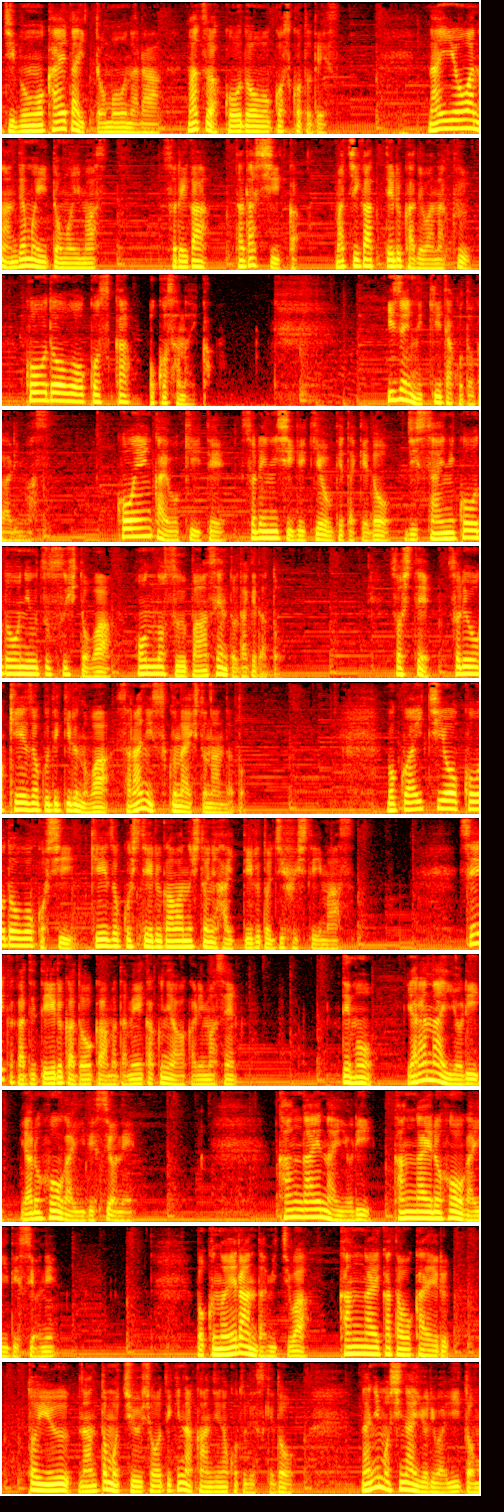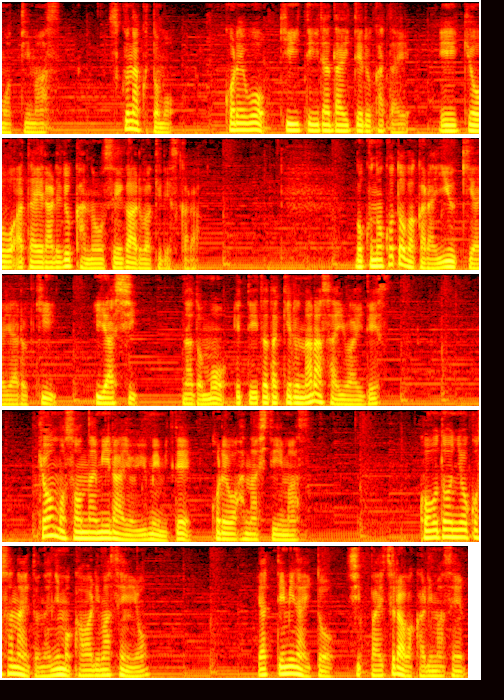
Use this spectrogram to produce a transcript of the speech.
自分を変えたいって思うなら、まずは行動を起こすことです。内容は何でもいいと思います。それが正しいか、間違ってるかではなく、行動を起こすか、起こさないか。以前に聞いたことがあります。講演会を聞いて、それに刺激を受けたけど、実際に行動に移す人は、ほんの数パーセントだけだと。そして、それを継続できるのは、さらに少ない人なんだと。僕は一応行動を起こし、継続している側の人に入っていると自負しています。成果が出ているかどうかはまだ明確にはわかりません。でも、やらないよりやる方がいいですよね。考えないより考える方がいいですよね。僕の選んだ道は考え方を変えるという何とも抽象的な感じのことですけど、何もしないよりはいいと思っています。少なくとも、これを聞いていただいている方へ影響を与えられる可能性があるわけですから。僕の言葉から勇気ややる気、癒し、なども得ていただけるなら幸いです。今日もそんな未来を夢見てこれを話しています。行動に起こさないと何も変わりませんよ。やってみないと失敗すらわかりません。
